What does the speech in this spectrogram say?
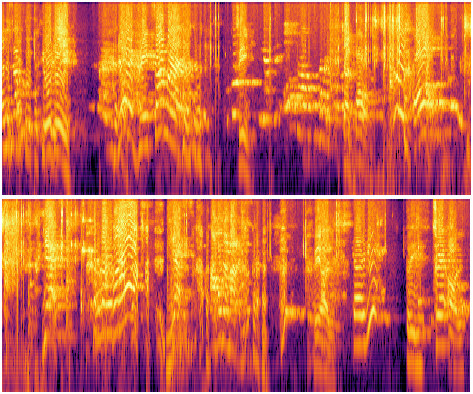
ano score ko? 2-3. You're a great summer! See. Shot. Oh! Oh! Yes! yes! Ako naman! 3 all. Sorry? Three. Three all.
